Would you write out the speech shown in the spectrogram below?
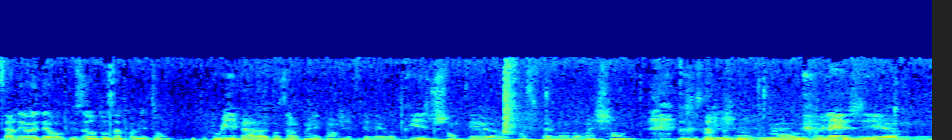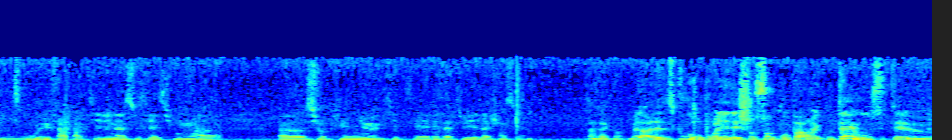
faire des, des reprises dans, dans un premier temps. Oui, bah, dans un premier temps, j'ai fait des reprises. Je chantais euh, principalement dans ma chambre. Jusqu'au jour où, euh, au collège, j'ai euh, voulu faire partie d'une association euh, euh, sur Crémieux qui était les ateliers de la chanson. Ah d'accord. Mais alors, est-ce que vous repreniez des chansons que vos parents écoutaient ou c'était, euh,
